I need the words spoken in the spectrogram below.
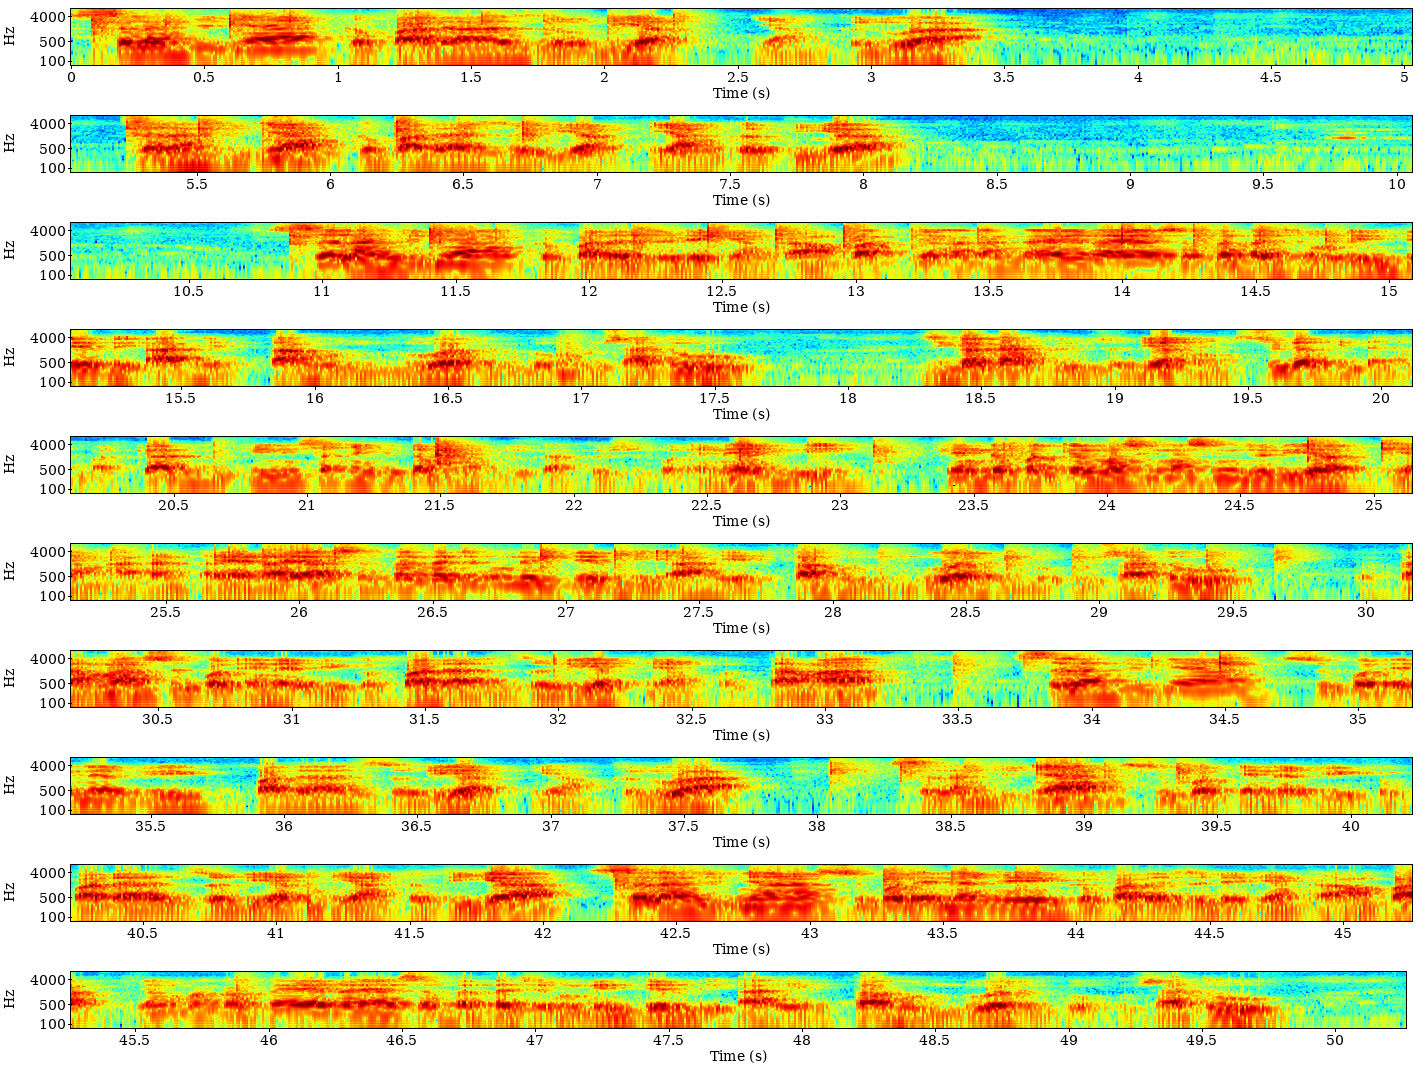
selanjutnya kepada zodiak. Yang kedua selanjutnya kepada zodiak. Yang ketiga selanjutnya kepada zodiak yang keempat yang akan kaya raya serta tajam melintir di akhir tahun 2021 jika kartu zodiaknya sudah kita dapatkan kini saatnya kita mengambil kartu support energi yang dapatkan masing-masing zodiak yang akan kaya raya serta tajam melintir di akhir tahun 2021 pertama support energi kepada zodiak yang pertama. Selanjutnya, support energi kepada zodiak yang kedua. Selanjutnya, support energi kepada zodiak yang ketiga. Selanjutnya, support energi kepada zodiak yang keempat yang bakal kaya raya serta tajam melintir di akhir tahun 2021.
